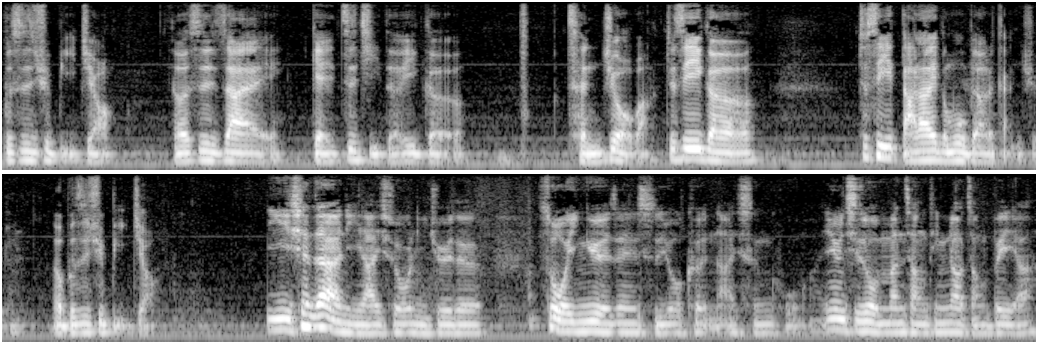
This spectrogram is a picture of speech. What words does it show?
不是去比较，而是在给自己的一个。成就吧，就是一个，就是一达到一个目标的感觉，而不是去比较。以现在的你来说，你觉得做音乐这件事有可能拿来生活吗？因为其实我们蛮常听到长辈啊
